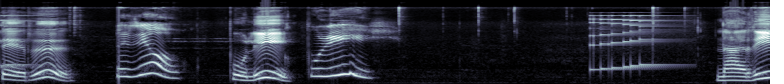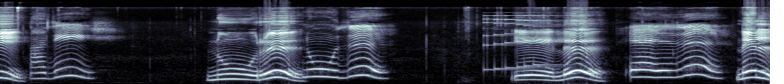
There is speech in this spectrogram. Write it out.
தெரு. பெரிய புலி. புலி. நரி. நதி நூறு. நூறு. ஏழு. ஏழு. நில்.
